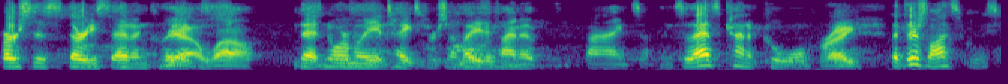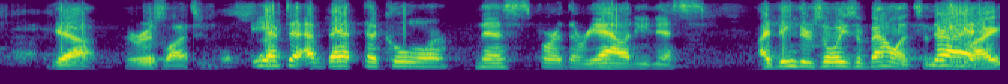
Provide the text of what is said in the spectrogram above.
versus 37 clicks Yeah. Wow. that normally it takes for somebody to find a find something. So that's kind of cool. Right. But there's lots of cool stuff. Yeah. There is lots of cool stuff. You have to vet the coolness for the realityness. I think there's always a balance in that, Right, right?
